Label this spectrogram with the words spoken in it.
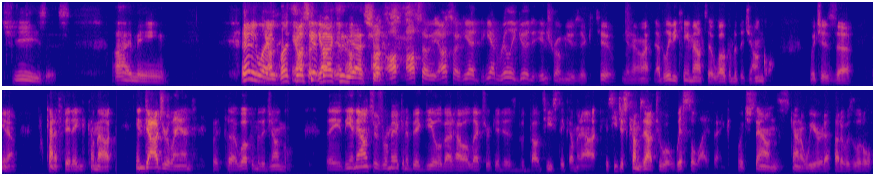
Jesus, I mean. Anyway, he, let's, he let's get back to the Astros. Also, also he had he had really good intro music too. You know, I, I believe he came out to "Welcome to the Jungle." which is uh, you know kind of fitting to come out in Dodgerland with uh, "Welcome to the Jungle." They, the announcers were making a big deal about how electric it is with Bautista coming out because he just comes out to a whistle, I think, which sounds kind of weird. I thought it was a little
